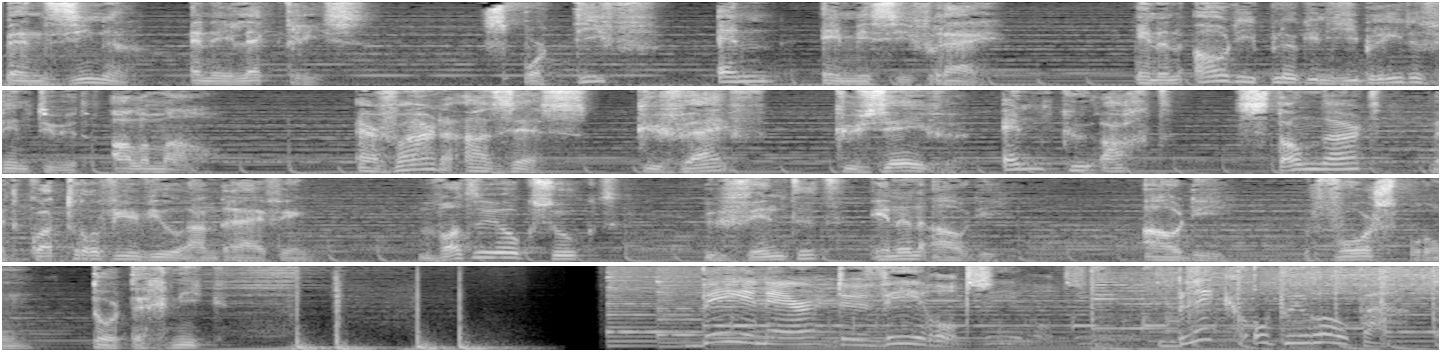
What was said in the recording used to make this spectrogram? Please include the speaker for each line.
Speaker 1: Benzine en elektrisch. Sportief en emissievrij. In een Audi plug-in hybride vindt u het allemaal. Ervaar de A6, Q5, Q7 en Q8 standaard met quattro vierwielaandrijving. Wat u ook zoekt, u vindt het in een Audi. Audi. Voorsprong door techniek.
Speaker 2: BNR De Wereld. Blik op Europa.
